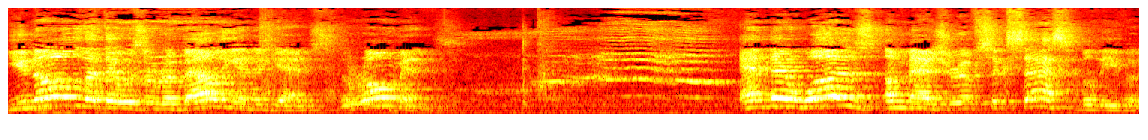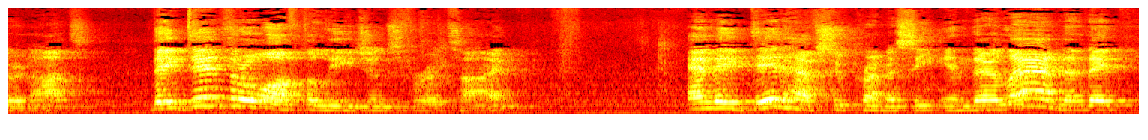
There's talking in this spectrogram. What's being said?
you know that there was a rebellion against the Romans. And there was a measure of success, believe it or not. They did throw off the legions for a time, and they did have supremacy in their land. And they,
